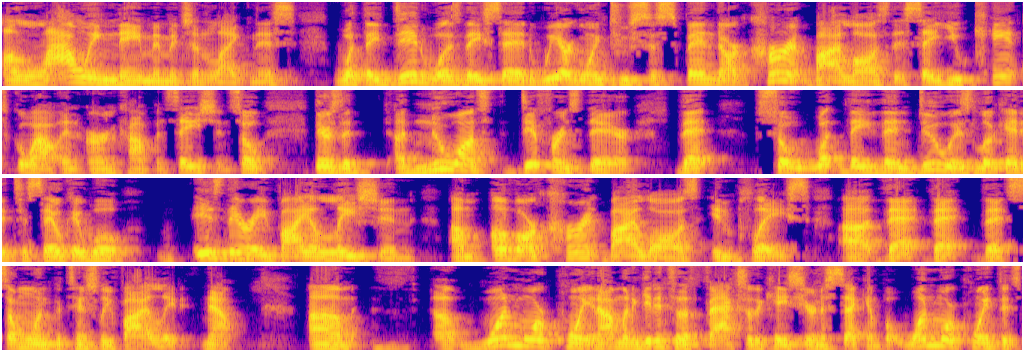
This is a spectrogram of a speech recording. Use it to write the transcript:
allowing name, image, and likeness, what they did was they said, we are going to suspend our current bylaws that say you can't go out and earn compensation. So there's a, a nuanced difference there that so what they then do is look at it to say, okay, well, is there a violation um, of our current bylaws in place uh, that that that someone potentially violated? Now, um, uh, one more point, and I'm going to get into the facts of the case here in a second, but one more point that's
